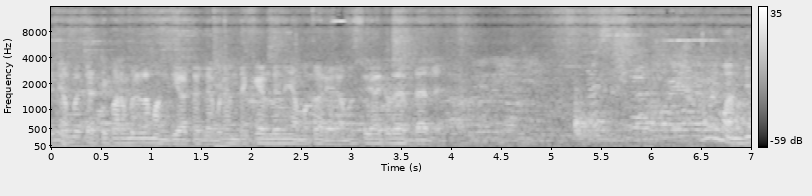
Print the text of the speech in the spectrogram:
ഇത് നമ്മൾ ചട്ടിപ്പറമ്പിലുള്ള മന്തിയാട്ടല്ലേ? ഇവിടെ എന്തൊക്കെയുള്ളതെന്ന് നമുക്ക് അറിയാം നമ്മൾ സ്ഥിരമായിട്ട് ഇവിടെ എന്തല്ലേ? നമ്മൾ മന്തി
